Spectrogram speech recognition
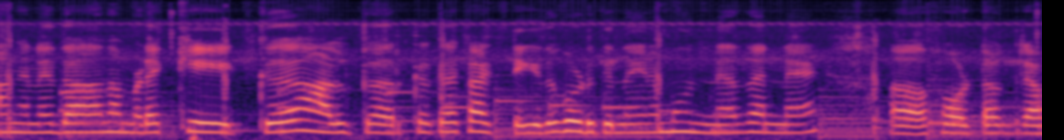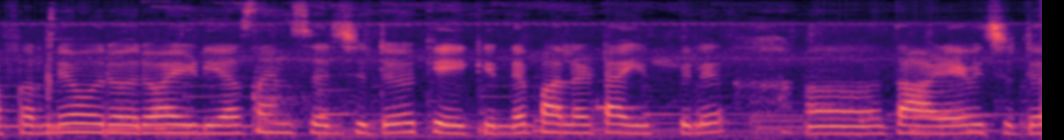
അങ്ങനെ ഇതാ നമ്മുടെ കേക്ക് ആൾക്കാർക്കൊക്കെ കട്ട് ചെയ്ത് കൊടുക്കുന്നതിന് മുന്നേ തന്നെ ഫോട്ടോഗ്രാഫറിന്റെ ഓരോരോ ഐഡിയാസ് അനുസരിച്ചിട്ട് കേക്കിന്റെ പല ടൈപ്പിൽ താഴെ വെച്ചിട്ട്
